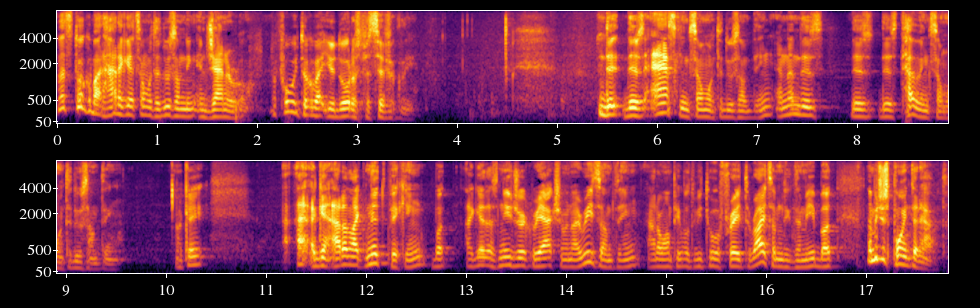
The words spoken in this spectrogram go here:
let's talk about how to get someone to do something in general, before we talk about your daughter specifically. There's asking someone to do something, and then there's, there's, there's telling someone to do something. Okay? again, I don't like nitpicking, but I get this knee jerk reaction when I read something. I don't want people to be too afraid to write something to me, but let me just point it out.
